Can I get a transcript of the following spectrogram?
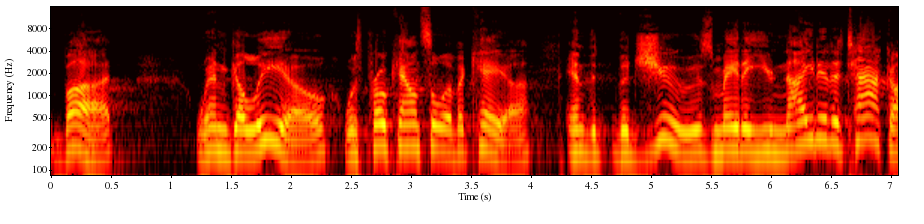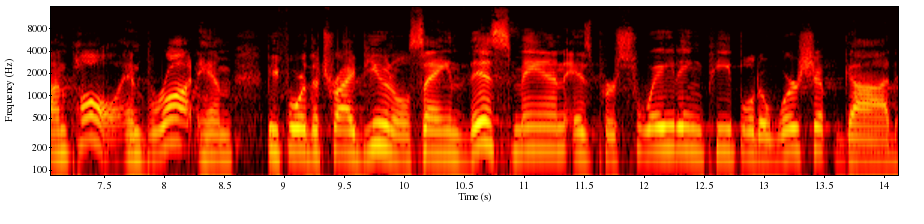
But when Gallio was proconsul of Achaia, and the, the Jews made a united attack on Paul and brought him before the tribunal, saying, This man is persuading people to worship God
